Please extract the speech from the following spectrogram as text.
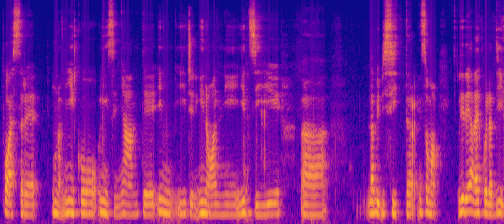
può essere un amico, l'insegnante, i, i, i nonni, gli zii, uh, la babysitter, insomma l'idea è quella di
